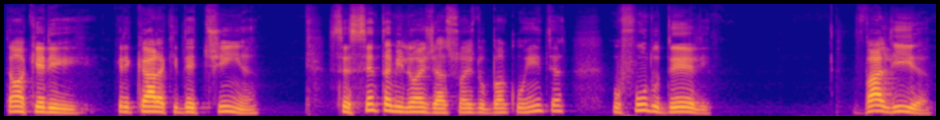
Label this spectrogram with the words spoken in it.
Então aquele, aquele cara que detinha 60 milhões de ações do Banco Inter, o fundo dele valia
